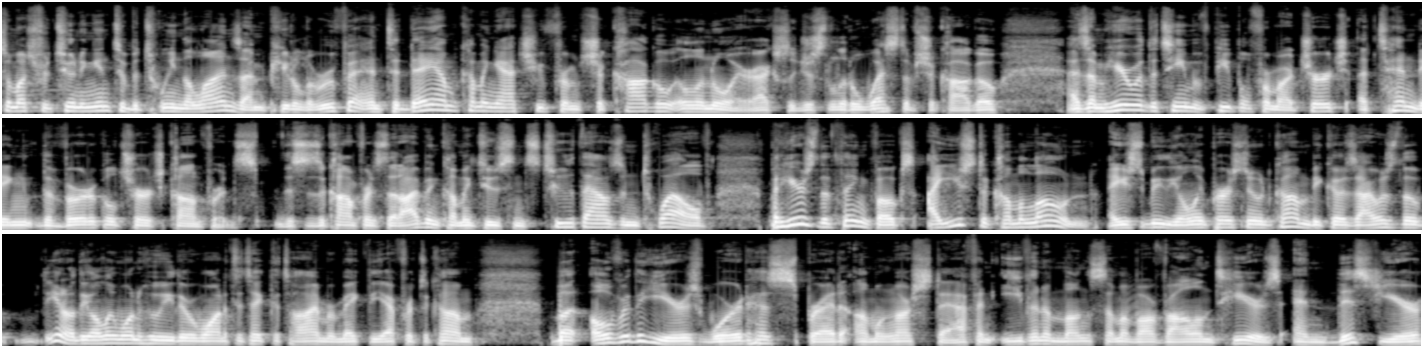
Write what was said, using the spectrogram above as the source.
so much for tuning in to Between the Lines. I'm Peter LaRufa, and today I'm coming at you from Chicago, Illinois, or actually just a little west of Chicago, as I'm here with a team of people from our church attending the Vertical Church Conference. This is a conference that I've been coming to since 2012. But here's the thing, folks I used to come alone. I used to be the only person who would come because I was the, you know, the only one who either wanted to take the time or make the effort to come. But over the years, word has spread among our staff and even among some of our volunteers. And this year,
